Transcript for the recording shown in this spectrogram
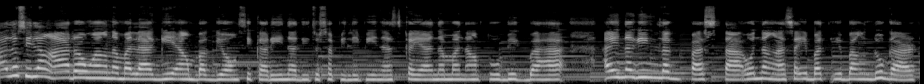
Halos ilang araw ngang namalagi ang bagyong si Karina dito sa Pilipinas kaya naman ang tubig baha ay naging lagpas tao na nga sa iba't ibang lugar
